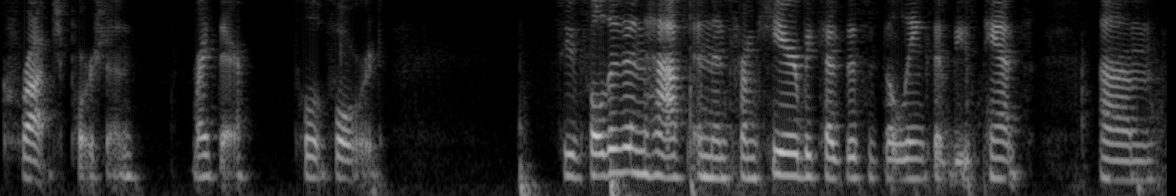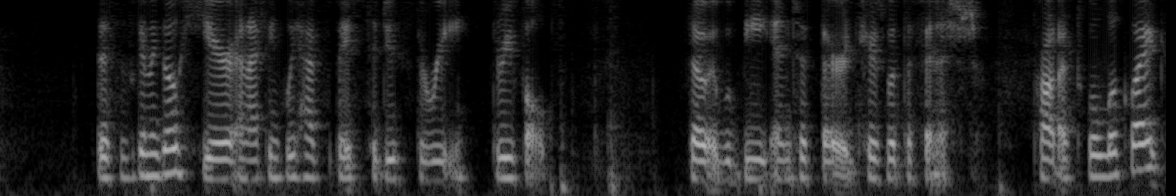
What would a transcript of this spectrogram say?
crotch portion right there. Pull it forward. So you fold it in half and then from here, because this is the length of these pants, um, this is going to go here and I think we have space to do three, three folds. So it would be into thirds. Here's what the finished product will look like.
